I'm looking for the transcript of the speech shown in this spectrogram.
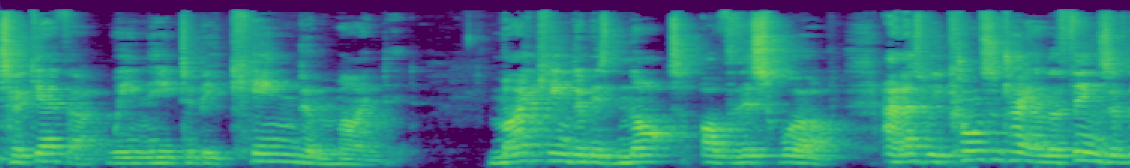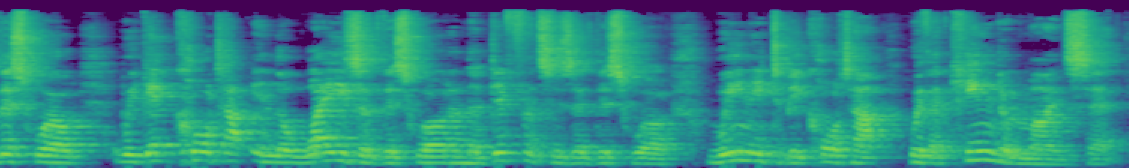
Together we need to be kingdom minded. My kingdom is not of this world. And as we concentrate on the things of this world, we get caught up in the ways of this world and the differences of this world. We need to be caught up with a kingdom mindset,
